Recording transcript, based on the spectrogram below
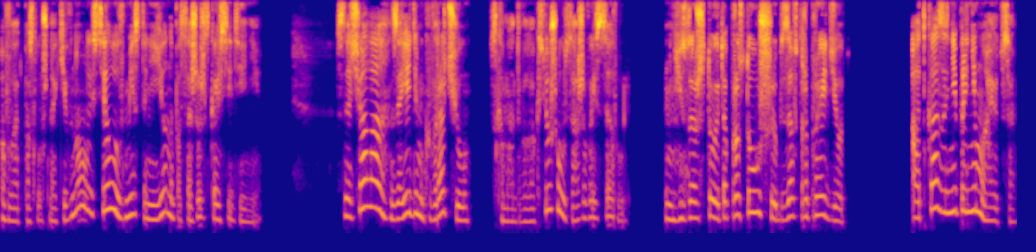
Влад послушно кивнул и сел вместо нее на пассажирское сиденье. «Сначала заедем к врачу», скомандовала Ксюша, усаживаясь за руль. «Ни за что, это просто ушиб, завтра пройдет». «Отказы не принимаются».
